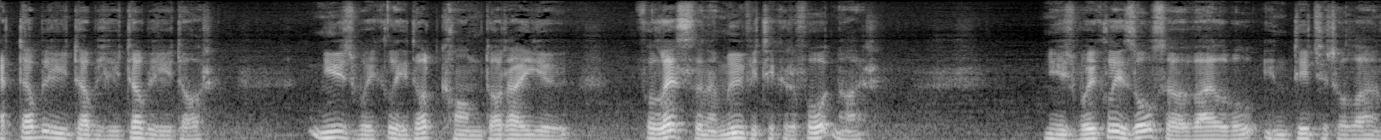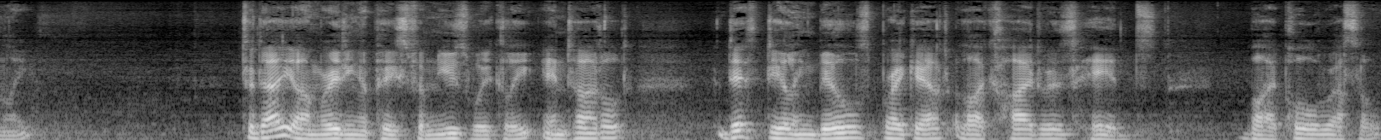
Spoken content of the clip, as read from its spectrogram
at www.newsweekly.com.au for less than a movie ticket a fortnight. News Weekly is also available in digital only. Today I'm reading a piece from News Weekly entitled Death Dealing Bills Break Out Like Hydra's Heads by Paul Russell.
